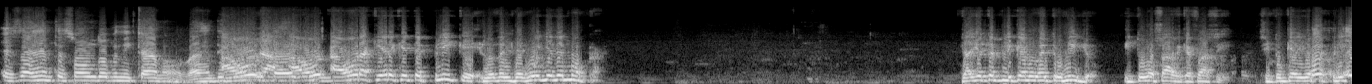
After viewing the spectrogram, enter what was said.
Esa gente son dominicanos. ahora, ahora, quiere que te explique lo del degüelle de Moca. Ya yo te expliqué lo de Trujillo y tú lo sabes que fue así. Si tú quieres, yo te explico.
